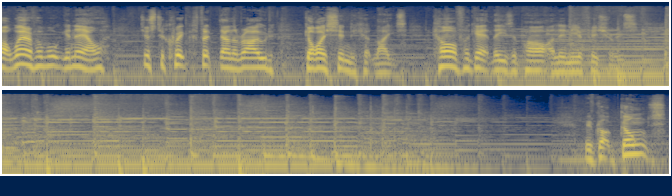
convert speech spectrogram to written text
Right, where have I walked you now? Just a quick flip down the road, Guy Syndicate Lakes. Can't forget these are part of linear fisheries. We've got gaunts,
